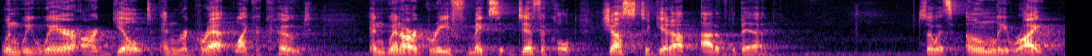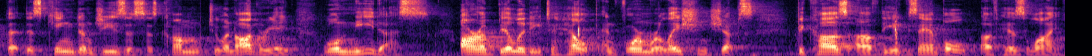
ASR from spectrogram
when we wear our guilt and regret like a coat and when our grief makes it difficult just to get up out of the bed. So it's only right that this kingdom Jesus has come to inaugurate will need us, our ability to help and form relationships because of the example of his life.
